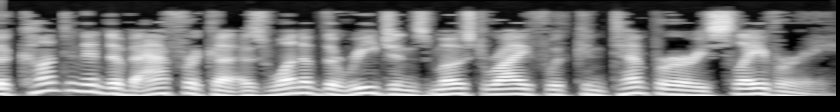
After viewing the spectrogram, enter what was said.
The continent of Africa is one of the regions most rife with contemporary slavery.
